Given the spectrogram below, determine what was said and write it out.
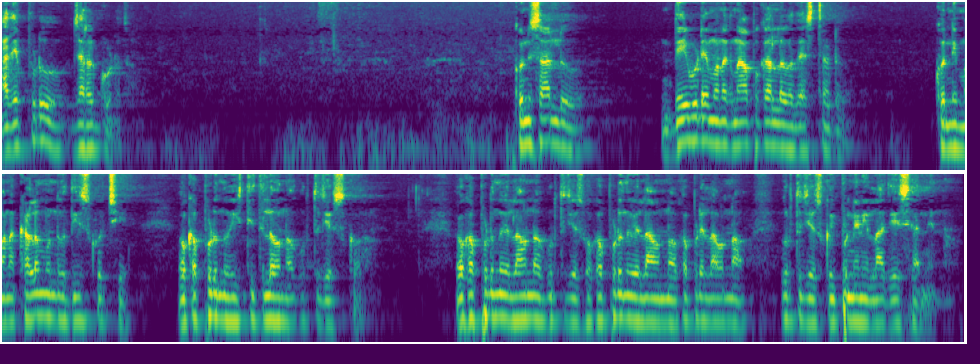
అది ఎప్పుడు జరగకూడదు. కొన్నిసార్లు దేవుడే మన జ్ఞాపకాల్లో తెస్తాడు. కొన్ని మన కళ్ళ ముందుకు తీసుకొచ్చి ఒకప్పుడు నువ్వు ఈ స్థితిలో ఉన్నావు గుర్తు చేసుకో. ఒకప్పుడు నువ్వు ఇలా ఉన్నావు గుర్తు చేసుకో. ఒకప్పుడు నువ్వు ఇలా ఉన్నావు ఒకప్పుడు ఇలా ఉన్నావు గుర్తు చేసుకో. ఇప్పుడు నేను ఇలా చేశాను నిన్ను.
